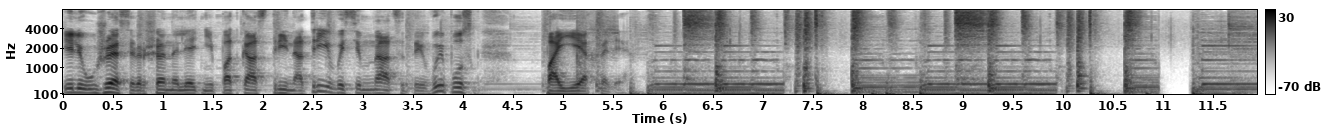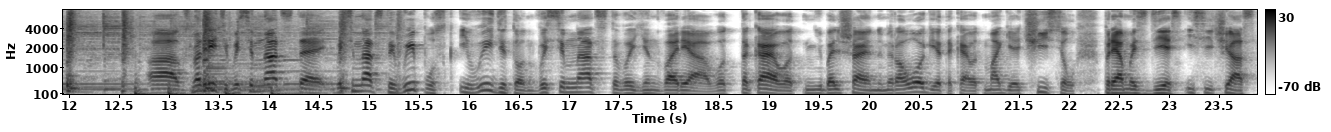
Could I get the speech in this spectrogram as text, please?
или уже совершеннолетний подкаст 3 на 3, 18 выпуск. Поехали! А, смотрите, 18, 18 выпуск, и выйдет он 18 января. Вот такая вот небольшая нумерология, такая вот магия чисел прямо здесь и сейчас.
